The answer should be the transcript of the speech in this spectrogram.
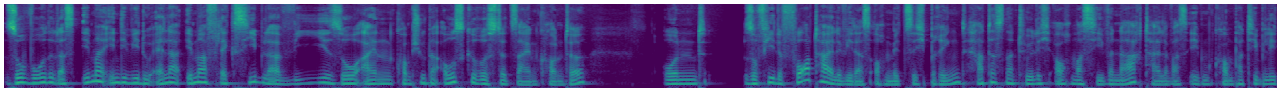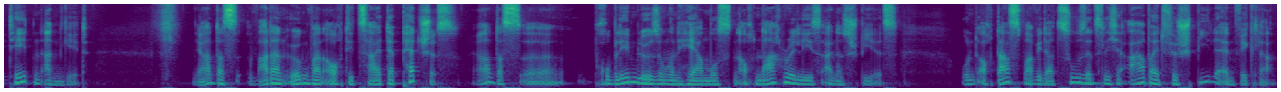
so wurde das immer individueller, immer flexibler, wie so ein Computer ausgerüstet sein konnte. Und so viele Vorteile, wie das auch mit sich bringt, hat es natürlich auch massive Nachteile, was eben Kompatibilitäten angeht. Ja, das war dann irgendwann auch die Zeit der Patches, ja, dass äh, Problemlösungen her mussten, auch nach Release eines Spiels. Und auch das war wieder zusätzliche Arbeit für Spieleentwickler.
